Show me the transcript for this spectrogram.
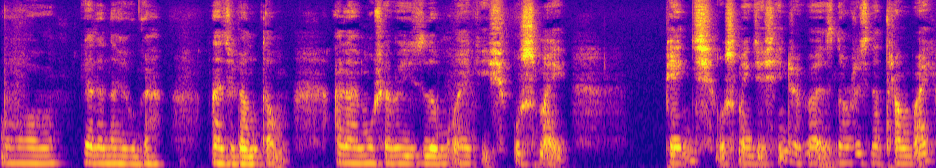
bo jadę na jogę na dziewiątą, ale muszę wyjść z domu o jakiejś ósmej pięć, ósmej dziesięć, żeby zdążyć na tramwaj.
